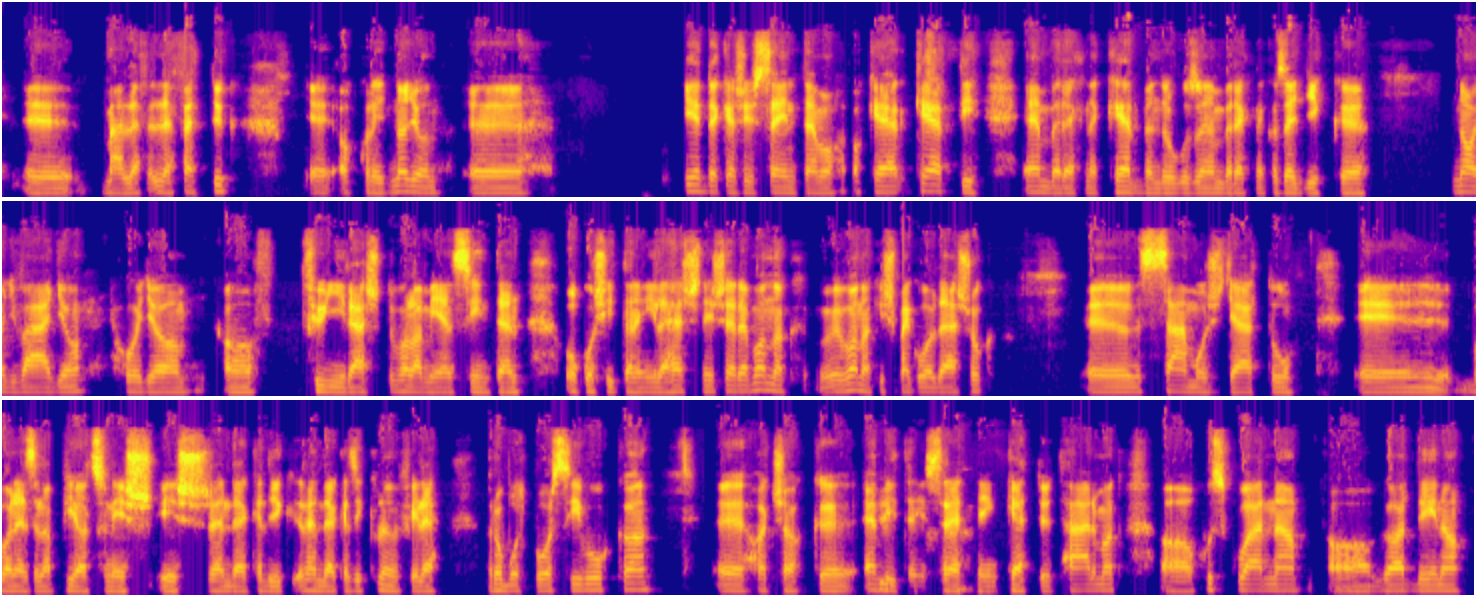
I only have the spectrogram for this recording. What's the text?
már lefettük, akkor egy nagyon érdekes, és szerintem a, kerti embereknek, kertben dolgozó embereknek az egyik nagy vágya, hogy a, a fűnyírást valamilyen szinten okosítani lehessen, és erre vannak, vannak is megoldások, számos gyártó van ezen a piacon, és, és rendelkezik, rendelkezik különféle robotporszívókkal. Ha csak említeni szeretnénk kettőt-hármat, a Husqvarna, a Gardena,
